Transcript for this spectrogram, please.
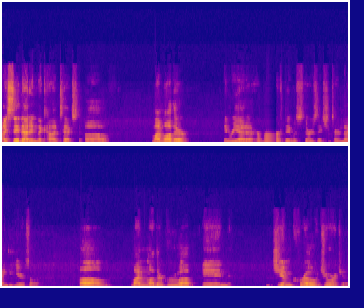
I say that in the context of my mother, Henrietta. Her birthday was Thursday. She turned 90 years old. Um, my mother grew up in Jim Crow, Georgia.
